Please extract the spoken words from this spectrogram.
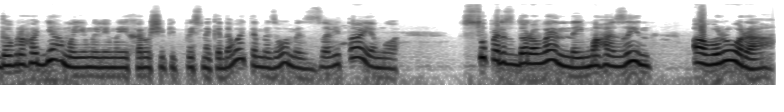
Доброго дня, мої милі, мої хороші підписники. Давайте ми з вами завітаємо в суперздоровенний магазин Аврора.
